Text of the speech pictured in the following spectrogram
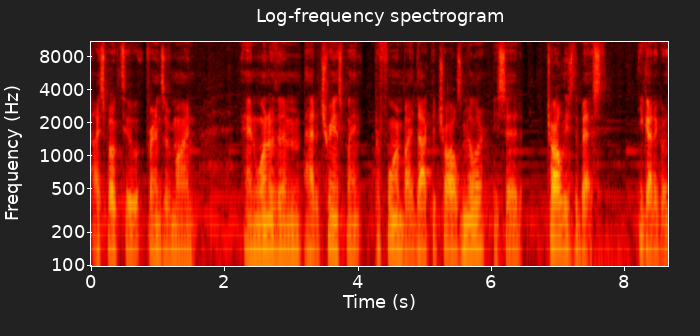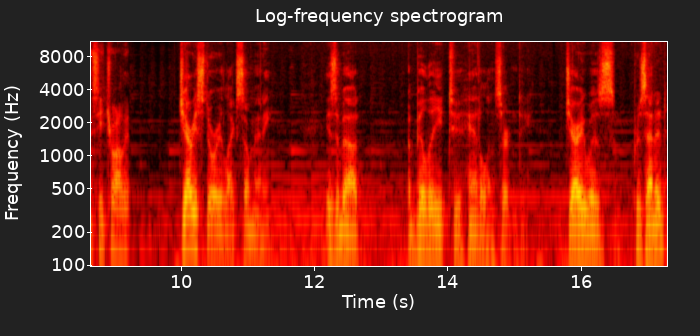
I spoke to friends of mine, and one of them had a transplant performed by Dr. Charles Miller. He said, Charlie's the best. You got to go see Charlie. Jerry's story, like so many, is about ability to handle uncertainty. Jerry was presented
